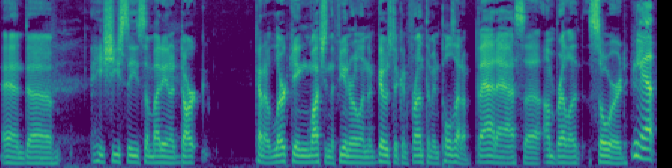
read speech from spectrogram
and uh he she sees somebody in a dark kind of lurking watching the funeral and goes to confront them and pulls out a badass uh, umbrella sword Yep.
